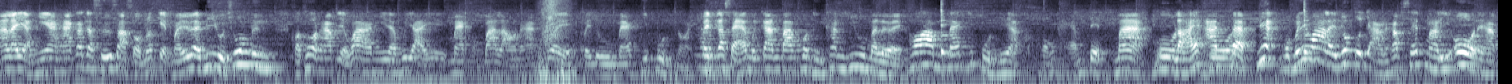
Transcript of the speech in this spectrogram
อะไรอย่างเงี้ยฮะก็จะซื้อสะสมแล้วเก็บมาเรื่อยๆมีอยู่ช่วงหนึ่งขอโทษครับอย่าว่าอันนี้นะผู้ใหญ่ Mc ของบ้านเรานะฮะช่วยไปดู Mc ญี่ปุ่นหน่อย เป็นกระแสเหมือนกันบางคนถึงขั้นหิ้วมาเลยเพราะว่า Mc ญี่ปุ่นเนี่ยของแถมเด็ดมากโอ้หลายอันแบบเนี่ยผมไม่ได้ว่าอะไรยกตัวอย่างนะครับเซตมาริโอนะครับ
